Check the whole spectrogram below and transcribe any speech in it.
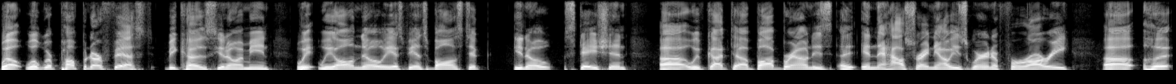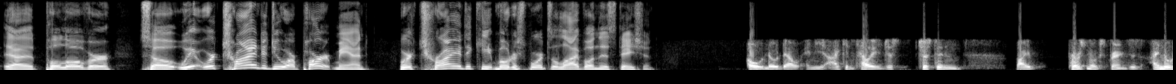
Well, well, we're pumping our fist because you know, I mean, we we all know ESPN's ball and stick, you know, station. Uh, we've got uh, Bob Brown is uh, in the house right now. He's wearing a Ferrari uh, hood, uh, pullover. So we're we're trying to do our part, man. We're trying to keep motorsports alive on this station. Oh, no doubt. And I can tell you, just just in my personal experiences, I know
